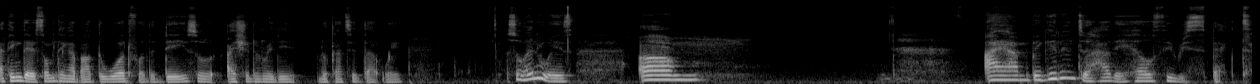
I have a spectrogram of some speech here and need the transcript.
I think there's something about the word for the day. So I shouldn't really look at it that way. So, anyways, um, I am beginning to have a healthy respect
